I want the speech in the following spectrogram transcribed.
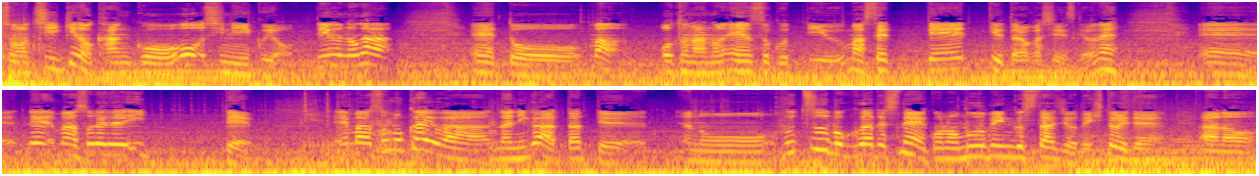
その地域の観光をしに行くよっていうのが、えっ、と、まあ、大人の遠足っていう、まあ、設定って言ったらおかしいですけどね。えーで、まあ、それで行っ、えまあ、その回は何があったって、あのー普通僕がですね、このムービングスタジオで一人で、あの、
